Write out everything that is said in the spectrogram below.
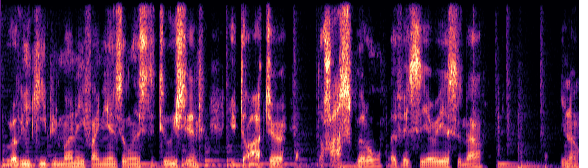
wherever you keep your money financial institution your doctor the hospital if it's serious enough you know.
